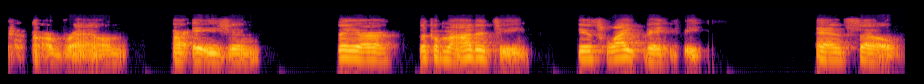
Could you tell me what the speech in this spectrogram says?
or brown or Asian. They are the commodity is white babies. And so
